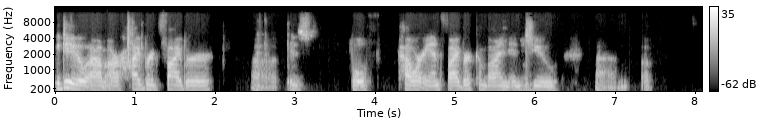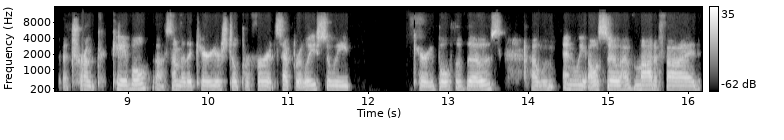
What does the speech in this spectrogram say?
We do. Um, our hybrid fiber uh, is both power and fiber combined mm-hmm. into um, a, a, trunk cable. Uh, some of the carriers still prefer it separately, so we carry both of those. Uh, and we also have modified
